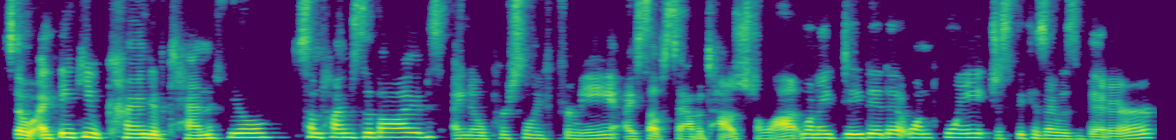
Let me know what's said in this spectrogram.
So i think you kind of can feel sometimes the vibes. I know personally for me i self-sabotaged a lot when i dated at one point just because i was bitter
